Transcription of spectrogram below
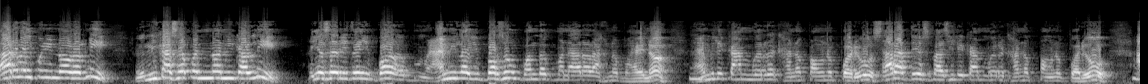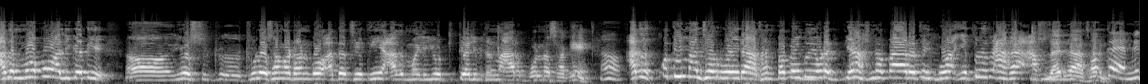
कारवाही पनि नगर्ने निकासा पनि ननिकाल्ने। यसरी चाहिँ हामीलाई वर्षौँ बन्धक बनाएर राख्न भएन। हामीले काम गरेर खान पाउनु पर्यो। सारा देशवासीले काम गरेर खान पाउनु पर्यो। आज म पो अलिकति यो ठुलो संगठनको अध्यक्ष थिएँ। आज मैले यो टेलिभिजनमा आएर बोल्न सकेँ। आज कति मान्छेहरू रोइरहेछन्। तपाईँको एउटा ग्यास नपाएर चाहिँ यत्रो आँखा आँसु झरिरहेछन्। हामीले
